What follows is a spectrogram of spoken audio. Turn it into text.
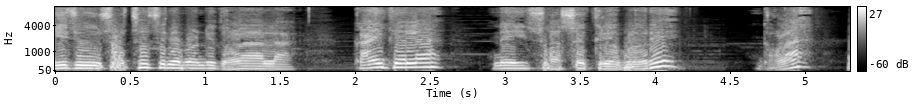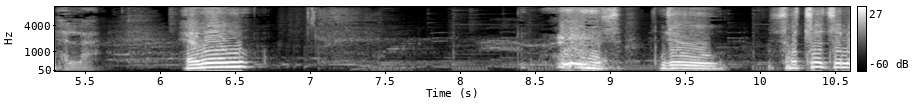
ଏ ଯେଉଁ ସ୍ୱଚ୍ଛ ଚୂନ ପାଣିଟି ଧଳା ହେଲା କାହିଁକି ହେଲା? ନା ଏଇ ଶ୍ୱାସକ୍ରିୟା ଫଳରେ ଧଳା ହେଲା। ଏବଂ ଯେଉଁ ସ୍ୱଚ୍ଛ ଚୂନ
